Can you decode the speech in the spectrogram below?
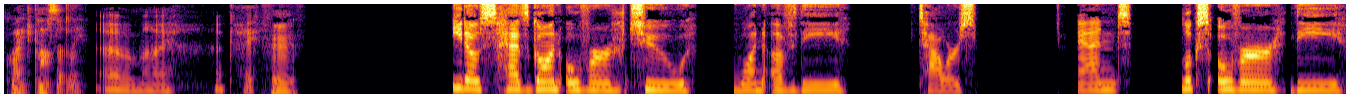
Quite possibly. Oh my. Okay. Hmm. Eidos has gone over to one of the towers and looks over the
